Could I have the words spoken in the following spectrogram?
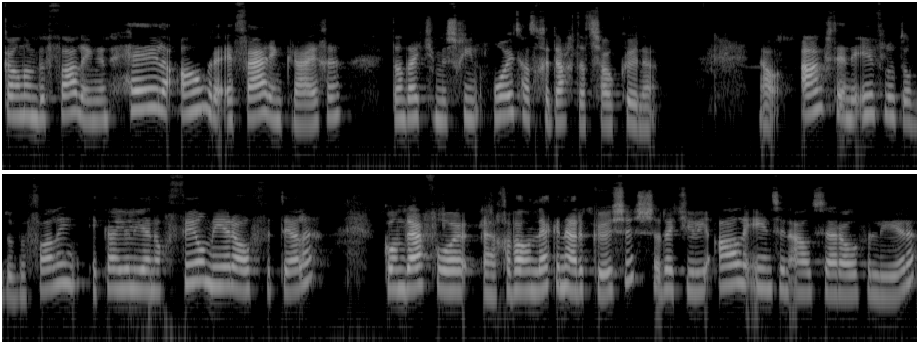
kan een bevalling een hele andere ervaring krijgen dan dat je misschien ooit had gedacht dat zou kunnen. Nou, angst en de invloed op de bevalling, ik kan jullie er nog veel meer over vertellen. Kom daarvoor uh, gewoon lekker naar de cursus, zodat jullie alle ins en outs daarover leren.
